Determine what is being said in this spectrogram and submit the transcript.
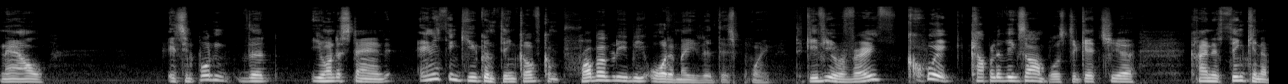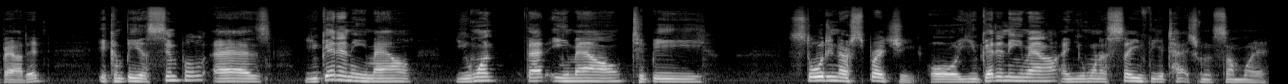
Now, it's important that you understand anything you can think of can probably be automated at this point. To give you a very quick couple of examples to get you kind of thinking about it, it can be as simple as you get an email, you want that email to be stored in a spreadsheet, or you get an email and you want to save the attachment somewhere,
